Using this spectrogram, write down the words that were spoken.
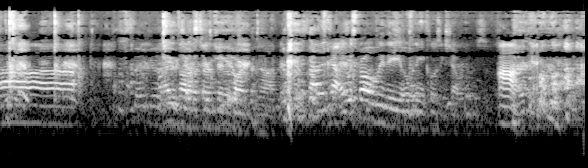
Uh, Now you're talking about the third favorite part. yeah, it was probably the opening and closing shower doors. Ah, okay.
